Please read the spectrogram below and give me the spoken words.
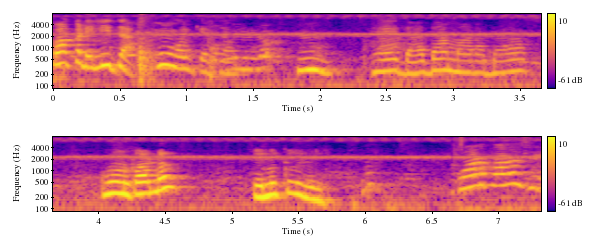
પકડી લીધા. હું ઓળખે જાઉં. હે દાદા મારા બાપ. કોણ કાઢો? તે નીકળી ગઈ. કોણ પાડો છે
